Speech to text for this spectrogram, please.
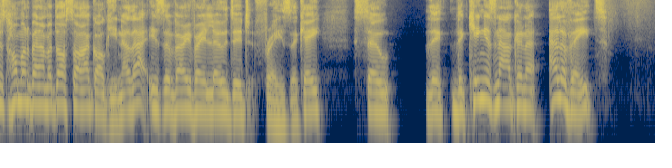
Haman ben. Now that is a very, very loaded phrase, okay? So the, the king is now going to elevate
